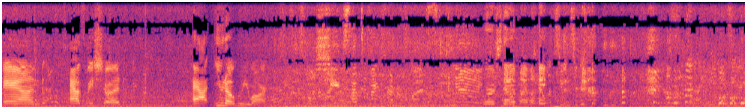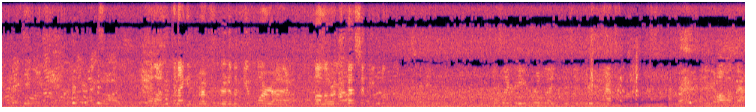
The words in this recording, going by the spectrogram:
And as we should, at you know who you are. Worst day of my life. Let's do Instagram. Hold on. Can I get rid of a few more uh, follower requests of people? It's like April, like it's like April after. Follow back.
